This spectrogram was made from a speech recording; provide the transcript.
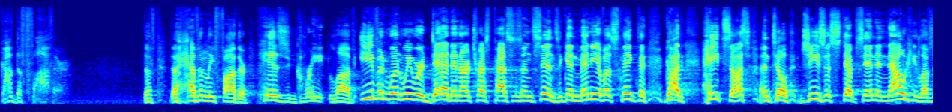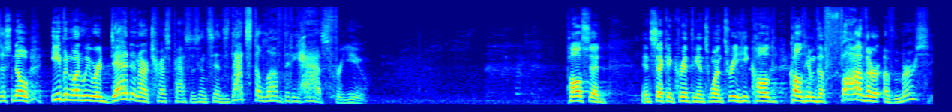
God the Father the, the Heavenly Father, His great love, even when we were dead in our trespasses and sins. Again, many of us think that God hates us until Jesus steps in and now He loves us. No, even when we were dead in our trespasses and sins, that's the love that He has for you. Paul said in 2 Corinthians 1 3, he called, called him the Father of mercies.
